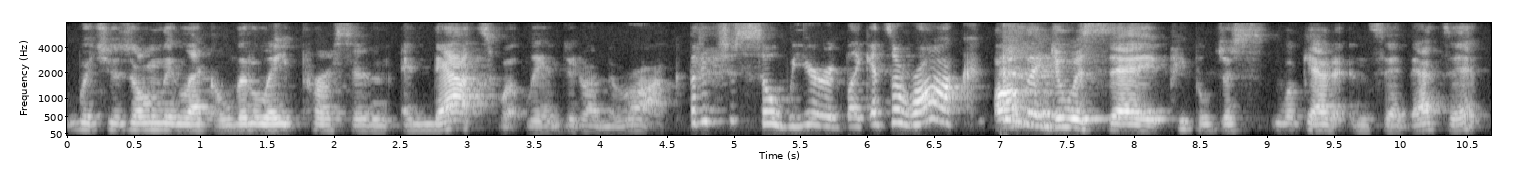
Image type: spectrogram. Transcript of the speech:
which is only like a little eight person, and that's what landed on the rock. But it's just so weird. Like it's a rock. All they do is say, people just look at it and say, "That's it."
